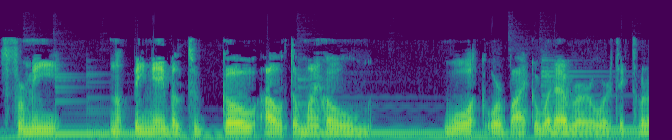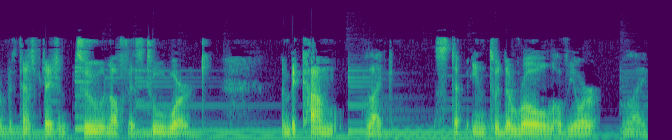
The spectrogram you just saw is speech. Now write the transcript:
is for me not being able to go out of my home, walk or bike or whatever, or take public transportation to an office to work, and become like step into the role of your like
